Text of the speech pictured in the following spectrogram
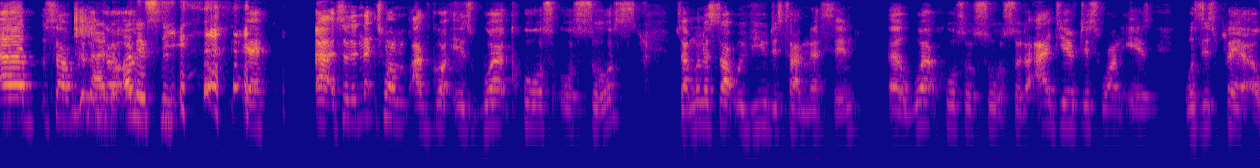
um, so I'm gonna uh, go the on- honesty. yeah. Uh, so the next one I've got is workhorse or source. So I'm going to start with you this time, Messin. Uh, workhorse or source. So the idea of this one is: was this player a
